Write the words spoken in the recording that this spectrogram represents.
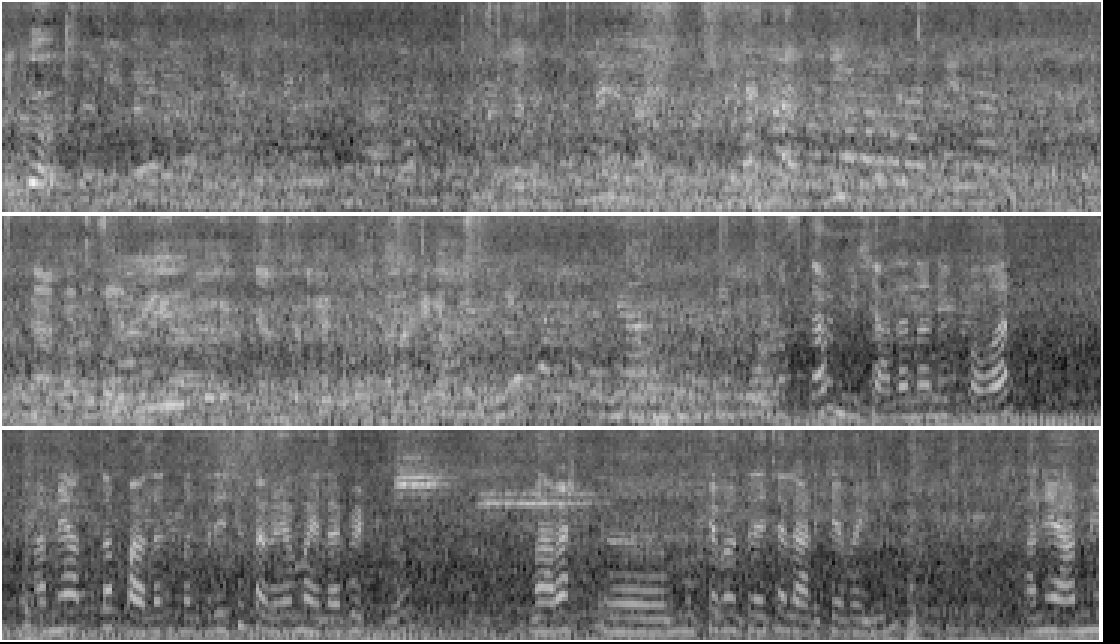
कुठं? मी कलेक्टरशी चर्चा केली. नमस्कार मी शालन अनिल पवार आम्ही आत्ता पालकमंत्र्याशी सगळ्या महिला भेटलो. महाराष्ट्र मुख्यमंत्र्याच्या लाडक्या बहिणी. आणि आम्ही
